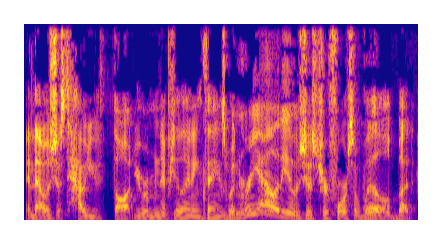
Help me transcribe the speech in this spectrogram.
And that was just how you thought you were manipulating things. But in reality, it was just your force of will. But,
